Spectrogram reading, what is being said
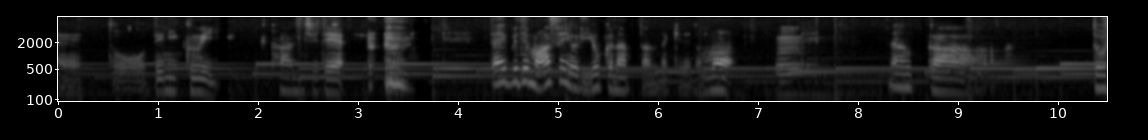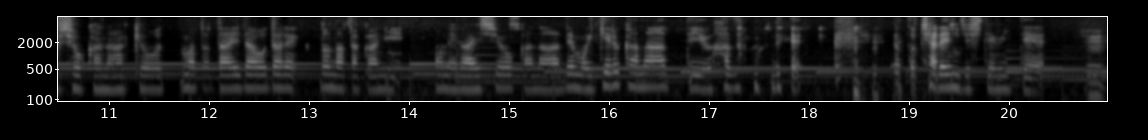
えー、っと、出にくい感じで、だいぶでも朝より良くなったんだけれども、うん。なんか、どうしようかな、今日また代打を誰、どなたかにお願いしようかな、でもいけるかな。っていう狭間で、ちょっとチャレンジしてみて、うん。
